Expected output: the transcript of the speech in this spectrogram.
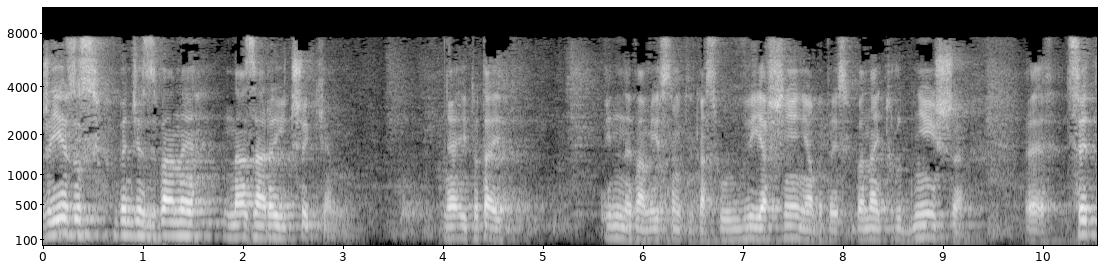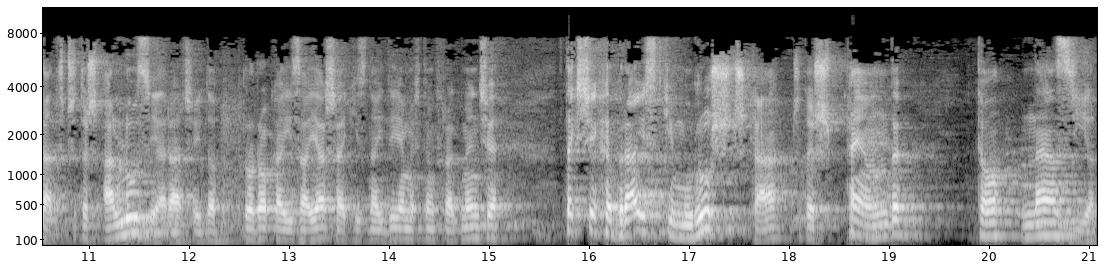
że Jezus będzie zwany Nazarejczykiem. I tutaj winny Wam jestem kilka słów wyjaśnienia, bo to jest chyba najtrudniejsze. E, cytat, czy też aluzja raczej do proroka Izajasza, jaki znajdujemy w tym fragmencie. W tekście hebrajskim różdżka, czy też pęd, to nazir.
